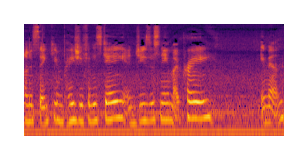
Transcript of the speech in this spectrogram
I just thank you and praise you for this day. In Jesus' name I pray. Amen.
